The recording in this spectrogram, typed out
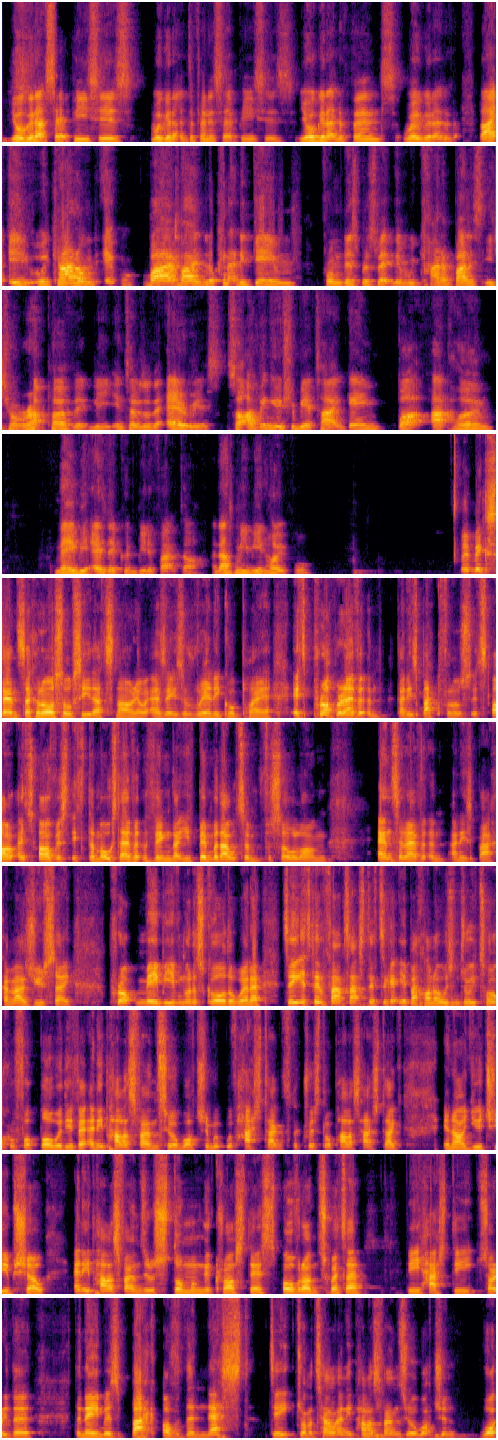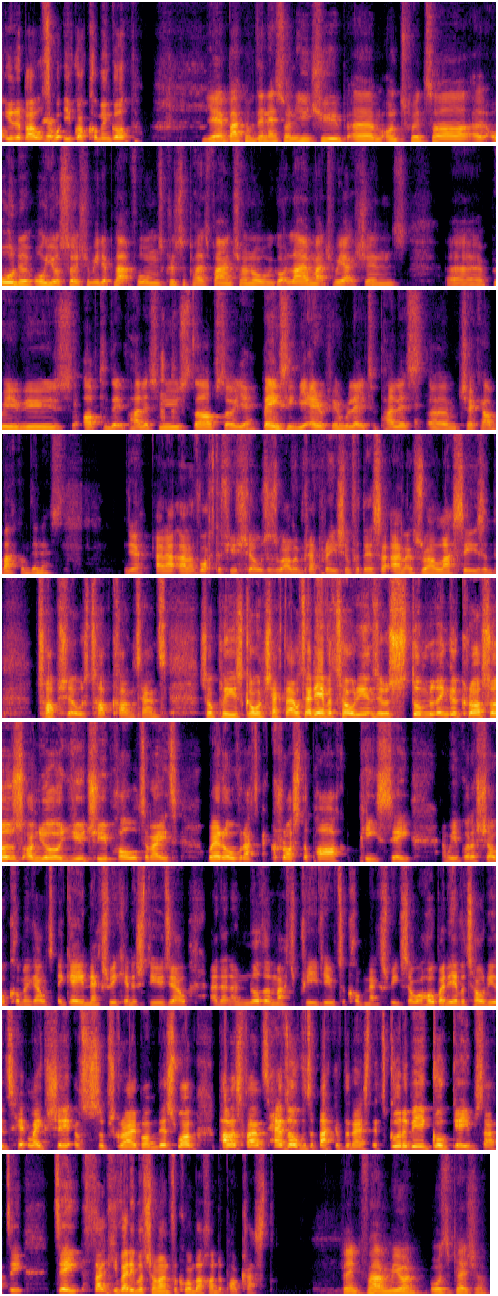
you're good at set pieces, we're good at defending set pieces. You're good at defense, we're good at like it, we kind of it, by by looking at the game from this perspective, we kind of balance each other out perfectly in terms of the areas. So I think it should be a tight game, but at home, maybe Eze could be the factor, and that's me being hopeful it makes sense. I can also see that scenario. Eze is a really good player. It's proper Everton that he's back for us. It's it's obvious. It's the most Everton thing that you've been without him for so long. Enter Everton and he's back. And as you say, prop maybe even going to score the winner. See, it's been fantastic to get you back on. I always enjoy talking football with you. For any Palace fans who are watching hashtags the Crystal Palace hashtag in our YouTube show, any Palace fans who are stumbling across this over on Twitter, the hashtag, sorry, the The name is Back of the Nest. D, do you want to tell any Palace fans who are watching what you're about, what you've got coming up? Yeah, back of the nest on YouTube, um, on Twitter, uh, all the all your social media platforms. Crystal Palace fan channel. We've got live match reactions, uh, previews, up to date Palace news stuff. So yeah, basically everything related to Palace. Um, check out back of the nest. Yeah, and, I, and I've watched a few shows as well in preparation for this, and as well last season. Top shows, top content. So please go and check that out. Any Evertonians who are stumbling across us on your YouTube hole tonight, we're over at Across the Park PC, and we've got a show coming out again next week in the studio, and then another match preview to come next week. So I hope any Evertonians hit like, share, and subscribe on this one. Palace fans, head over to Back of the Nest. It's going to be a good game, Saturday. D, thank you very much, man, for coming back on the podcast. Thank you for having me on. Always a pleasure.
